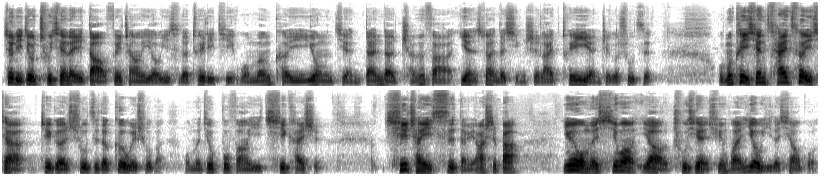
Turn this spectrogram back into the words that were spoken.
这里就出现了一道非常有意思的推理题，我们可以用简单的乘法验算的形式来推演这个数字。我们可以先猜测一下这个数字的个位数吧，我们就不妨以七开始。七乘以四等于二十八，因为我们希望要出现循环右移的效果。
